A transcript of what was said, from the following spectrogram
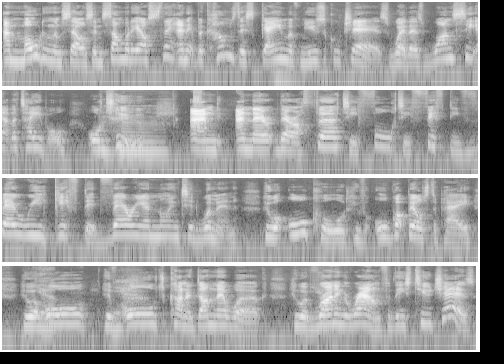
and molding themselves in somebody else's thing and it becomes this game of musical chairs where there's one seat at the table or 2 mm-hmm. and and there there are 30 40 50 very gifted very anointed women who are all called who've all got bills to pay who are Yep. all who've Yeah. all kind of done their work who are running around for these two chairs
